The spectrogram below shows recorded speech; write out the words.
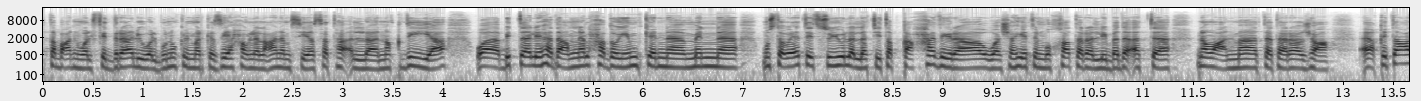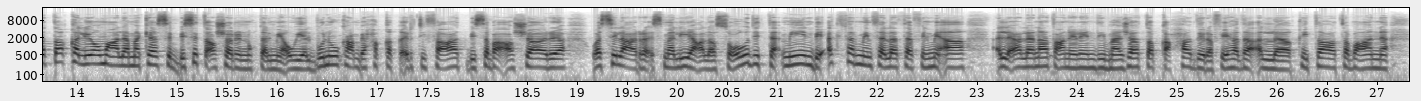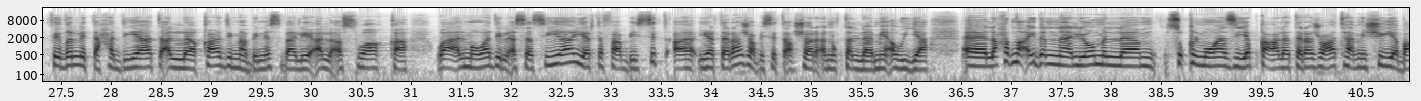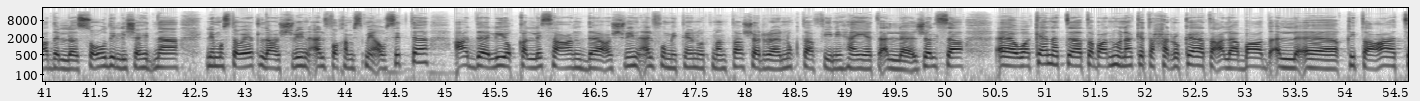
طبعا والفيدرالي والبنوك المركزية حول العالم سياستها النقدية. وبالتالي هذا عم نلحظه يمكن من مستويات السيولة التي تبقى حذرة وشهية المخاطره اللي بدأت نوعا ما تتراجع. آه، قطاع الطاقة اليوم على مكاسب ب 16 النقطه المئوية. البنوك عم بيحقق ارتفاعات ب 17 والسلع الرأسمالية على صعود التأمين بأكثر من 3% الإعلانات عن الاندماجات تبقى حاضرة في هذا القطاع طبعا في ظل التحديات القادمة بالنسبة بالنسبة للأسواق والمواد الأساسية يرتفع بست يتراجع ب 16 النقطة المئوية لاحظنا أيضا اليوم السوق الموازي يبقى على تراجعات هامشية بعد الصعود اللي شهدناه لمستويات ال 20506 عاد ليقلصها عند 20218 نقطة في نهاية الجلسة. وكانت طبعا هناك تحركات على بعض القطاعات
